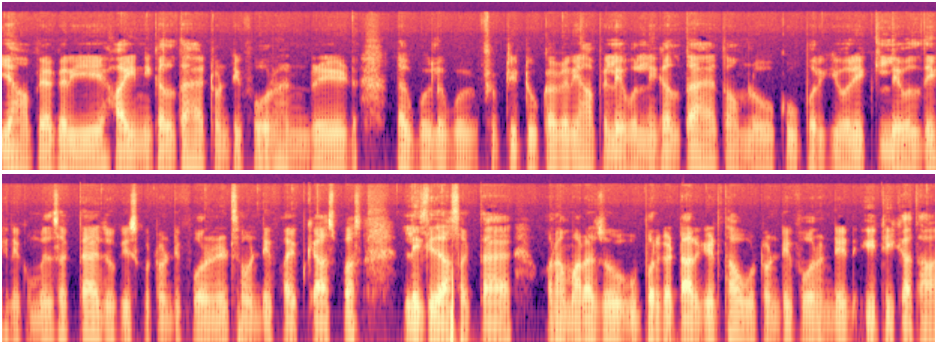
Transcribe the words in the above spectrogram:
यहाँ पे अगर ये हाई निकलता है 2400 लगभग लगभग 52 का अगर यहाँ पे लेवल निकलता है तो हम लोगों को ऊपर की ओर एक लेवल देखने को मिल सकता है, जो कि इसको 2475 के आसपास लेके जा सकता है। और हमारा जो ऊपर का टारगेट था, वो 2480 का था।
